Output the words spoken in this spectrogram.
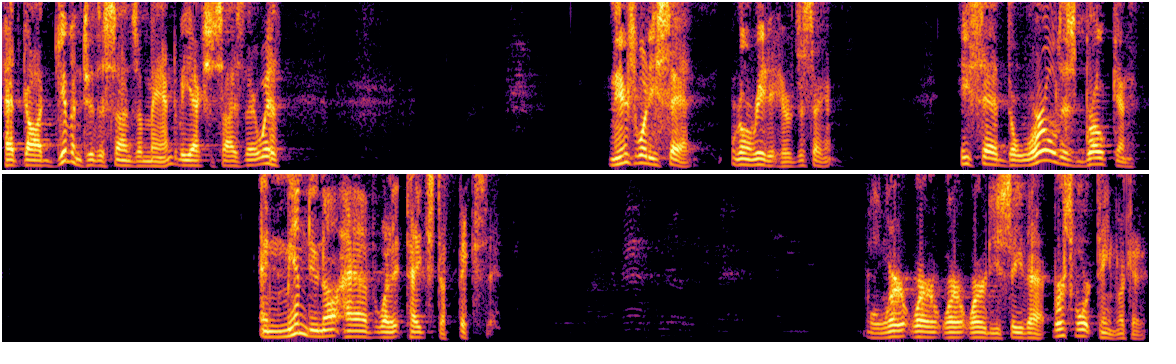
hath God given to the sons of man to be exercised therewith. And here's what he said. We're going to read it here just a second. He said, The world is broken, and men do not have what it takes to fix it. Well, where, where, where, where do you see that? Verse 14, look at it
